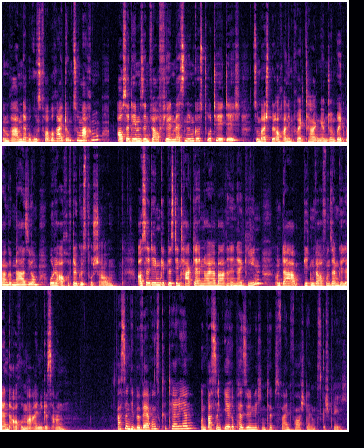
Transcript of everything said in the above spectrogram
im Rahmen der Berufsvorbereitung zu machen. Außerdem sind wir auf vielen Messen in Güstrow tätig, zum Beispiel auch an den Projekttagen im John-Brickmann-Gymnasium oder auch auf der Güstrow-Schau. Außerdem gibt es den Tag der erneuerbaren Energien und da bieten wir auf unserem Gelände auch immer einiges an. Was sind die Bewerbungskriterien und was sind Ihre persönlichen Tipps für ein Vorstellungsgespräch?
